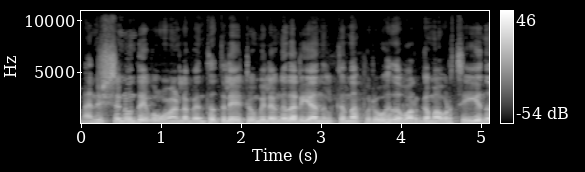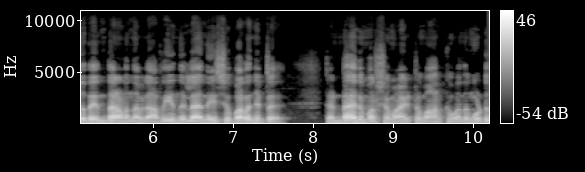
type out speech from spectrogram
മനുഷ്യനും ദൈവവുമായുള്ള ബന്ധത്തിൽ ഏറ്റവും വിലങ്ങുതടിയാൻ നിൽക്കുന്ന പുരോഹിത വർഗം അവർ ചെയ്യുന്നത് എന്താണെന്ന് അവർ അറിയുന്നില്ല എന്ന് യേശു പറഞ്ഞിട്ട് രണ്ടായിരം വർഷമായിട്ടും ആർക്കും അതങ്ങോട്ട്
